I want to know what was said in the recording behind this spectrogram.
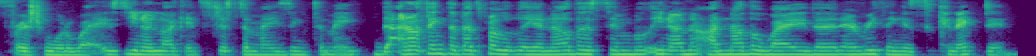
fresh waterways. You know, like it's just amazing to me. And I think that that's probably another symbol, you know, another way that everything is connected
